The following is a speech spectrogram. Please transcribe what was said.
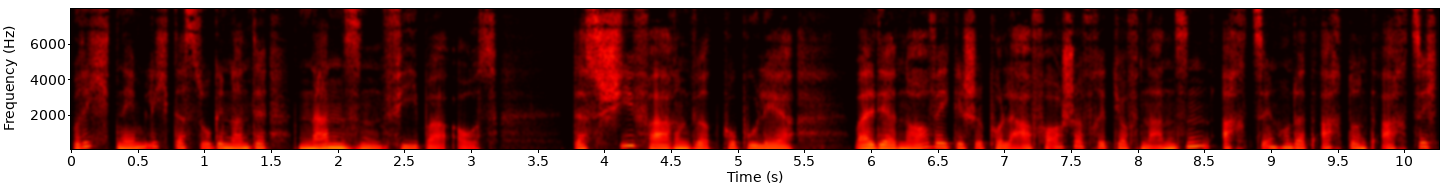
bricht nämlich das sogenannte Nansenfieber aus. Das Skifahren wird populär, weil der norwegische Polarforscher Fridtjof Nansen 1888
